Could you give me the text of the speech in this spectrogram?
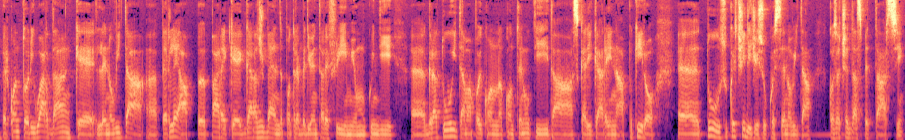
per quanto riguarda anche le novità eh, per le app pare che GarageBand potrebbe diventare freemium quindi eh, gratuita ma poi con contenuti da scaricare in app Kiro eh, tu che ci dici su queste novità? cosa c'è da aspettarsi?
